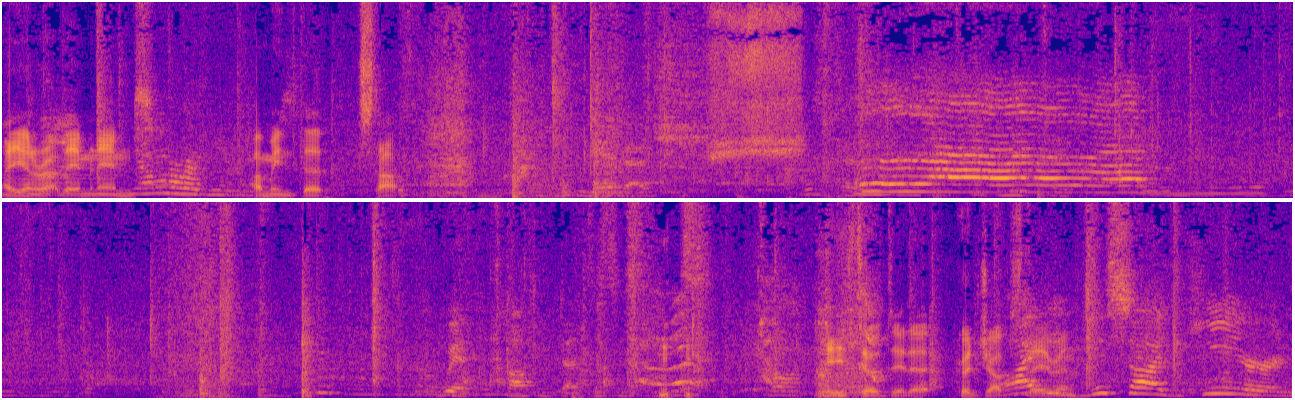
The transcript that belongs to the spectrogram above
Are you gonna wrap the M&Ms? I'm gonna wrap the other I mean the stuff. With half of Dad's assistance. He still did it. Good job, Stephen. This side here and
